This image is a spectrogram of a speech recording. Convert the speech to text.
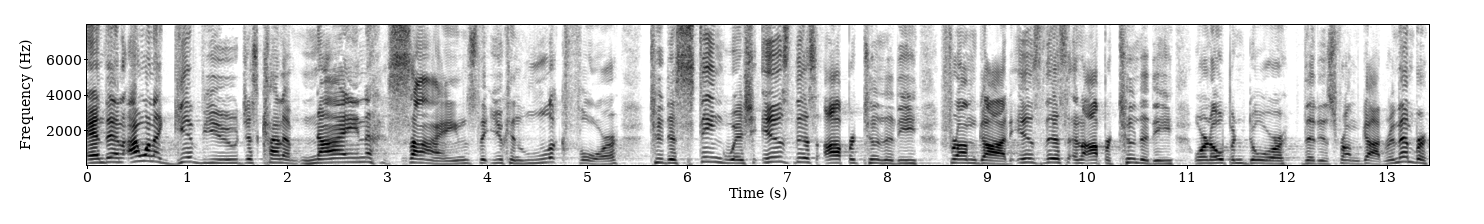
And then I want to give you just kind of nine signs that you can look for to distinguish is this opportunity from God? Is this an opportunity or an open door that is from God? Remember,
